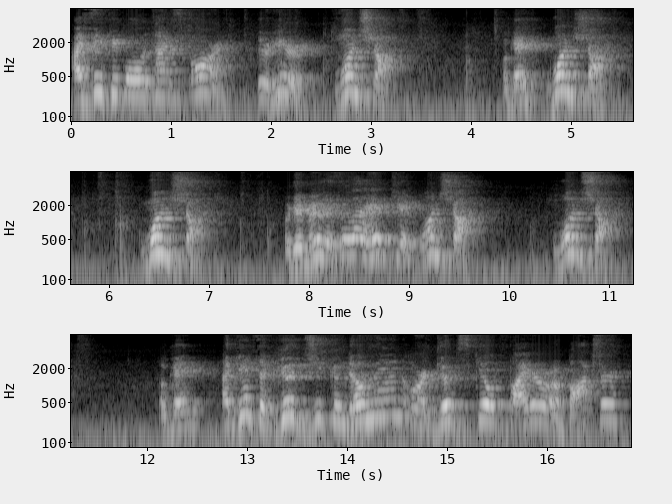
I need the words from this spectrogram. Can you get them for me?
I see people all the time sparring. They're here. One shot. Okay? One shot. One shot. Okay, maybe they throw that head kick. One shot. One shot. Okay? Against a good Jeet Kune Do man or a good skilled fighter or a boxer,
